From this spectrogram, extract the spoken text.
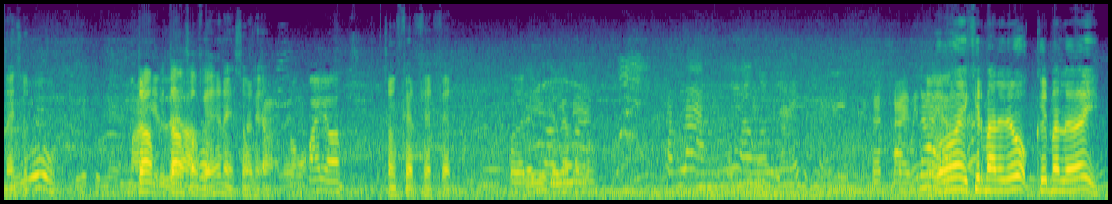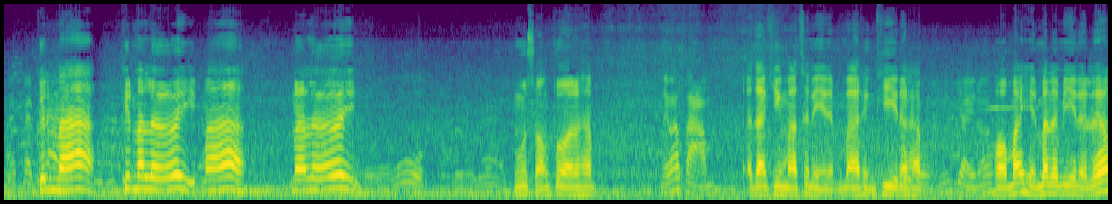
ไลฟ์สดโอ้ต้องต้องส่งแฟนให้หน่อยส่งแฟนส่งไปเหรอส่งแฟนแฟนแฟนเปิดได้ที่จะแล้วมันข้างล่างไม่เอามาไหนแต่ถ่ายไม่ได้โอ้ยขึ้นมาเลยลูกขึ้นมาเลย ขึ้นมาขึ้นมาเลยมา มาเลยโอ้งูสองตัวนะครับในว่าสามอาจารย์คิงหมาเสน่ห์มาถึงที่นะครับนี่ใหญ่เนาะพอไม่เห็นบารมีหน่อยเร็ว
